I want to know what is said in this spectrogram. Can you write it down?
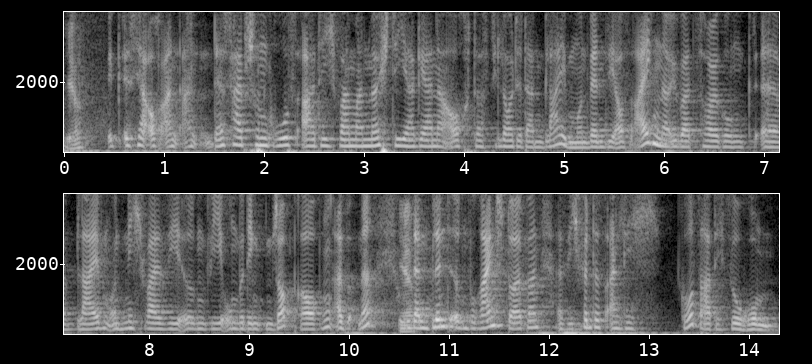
ja, auch, ist ja auch an, an, deshalb schon großartig, weil man möchte ja gerne auch, dass die Leute dann bleiben. Und wenn sie aus eigener Überzeugung äh, bleiben und nicht, weil sie irgendwie unbedingt einen Job brauchen, also ne, ja. und dann blind irgendwo reinstolpern. Also ich finde das eigentlich großartig so rum.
